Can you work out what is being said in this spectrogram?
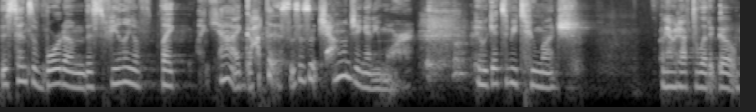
this sense of boredom, this feeling of like, like, yeah, I got this. This isn't challenging anymore. It would get to be too much, and I would have to let it go.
